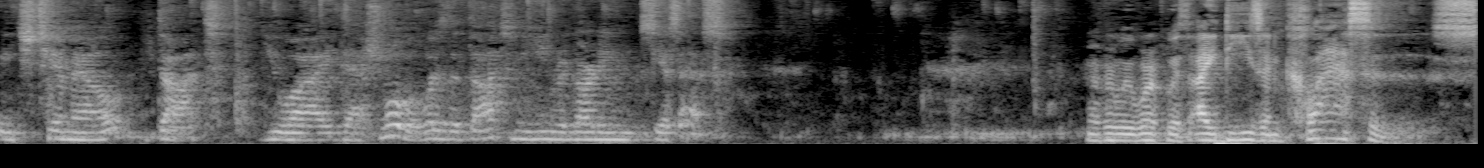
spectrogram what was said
HTML dot UI dash mobile. What does the dot mean regarding CSS? Remember we work with IDs and classes.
